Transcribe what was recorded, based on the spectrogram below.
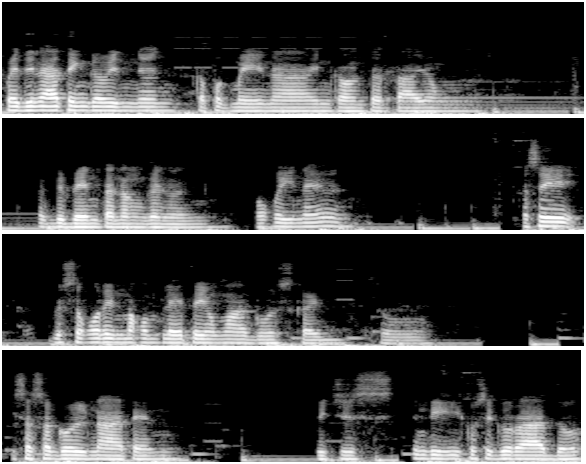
Pwede natin gawin yun kapag may na-encounter tayong nagbebenta ng ganun. Okay na yun. Kasi gusto ko rin makumpleto yung mga ghost card. So, isa sa goal natin which is hindi ko sigurado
